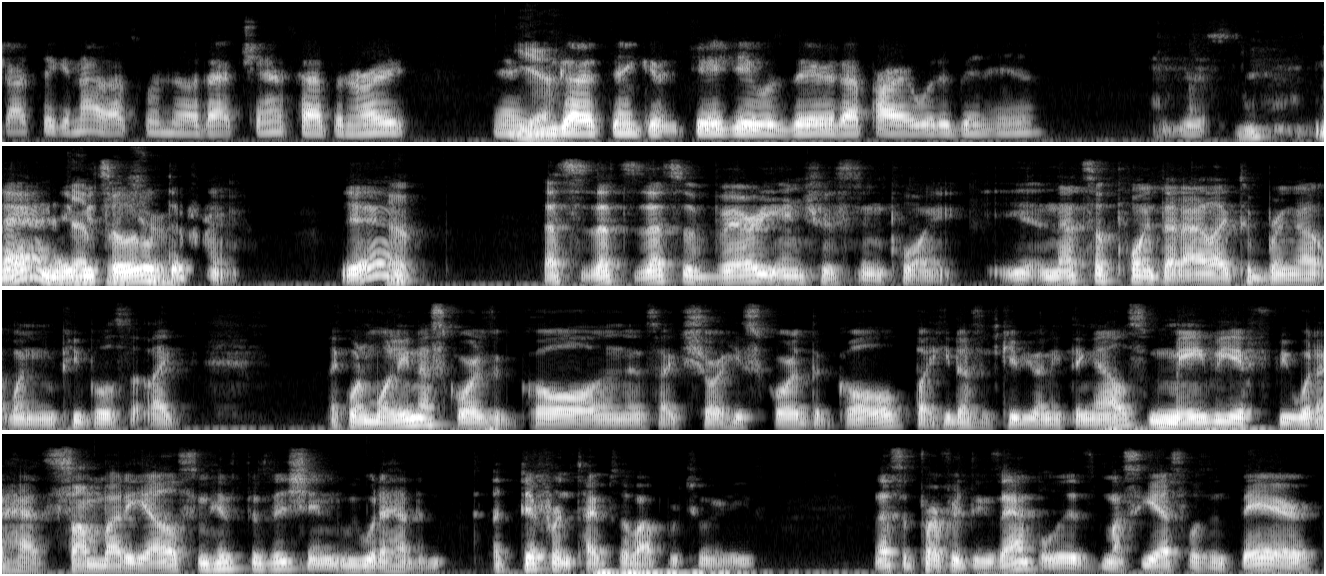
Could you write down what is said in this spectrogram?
got taken out, that's when uh, that chance happened, right? And Yeah. you got to think if JJ was there, that probably would have been him. He Just Yeah, maybe it's a little true. different. Yeah. Yep. That's that's that's a very interesting point, and that's a point that I like to bring up when people like, like when Molina scores a goal, and it's like, sure, he scored the goal, but he doesn't give you anything else. Maybe if we would have had somebody else in his position, we would have had a, a different types of opportunities. And that's a perfect example. Is Macias wasn't there,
